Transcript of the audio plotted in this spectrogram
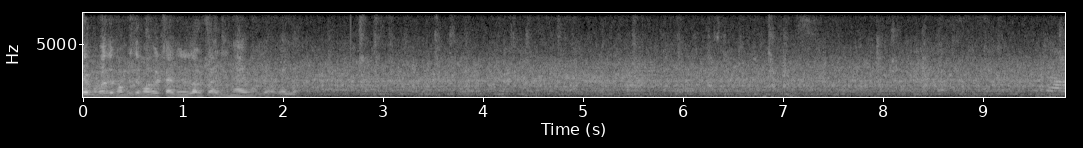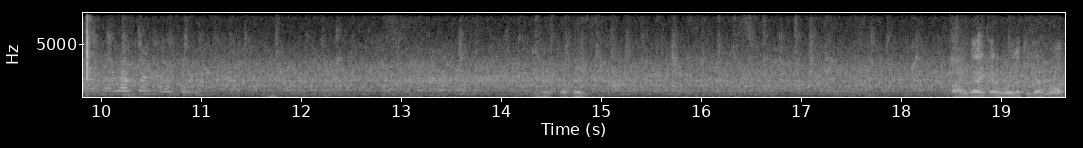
तुझ्या मोबाईल मम्मीचा mobile charging लाव चार्जिंग आहे माझ्या मोबाईलला. पारगायकर बोला तिला बघ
